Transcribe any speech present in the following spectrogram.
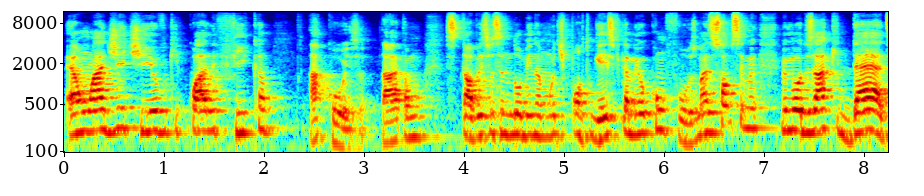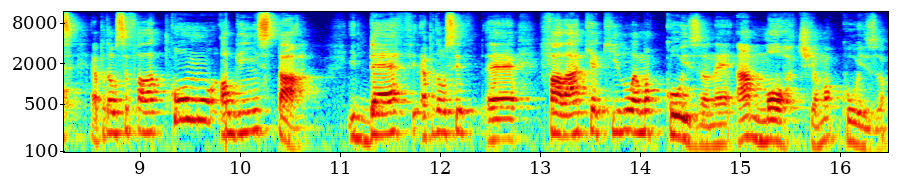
é um adjetivo que qualifica a coisa, tá? Então, se, talvez se você não domina muito de português, fica meio confuso. Mas é só você memorizar que dead é para você falar como alguém está. E death é para você é, falar que aquilo é uma coisa, né? A morte é uma coisa.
